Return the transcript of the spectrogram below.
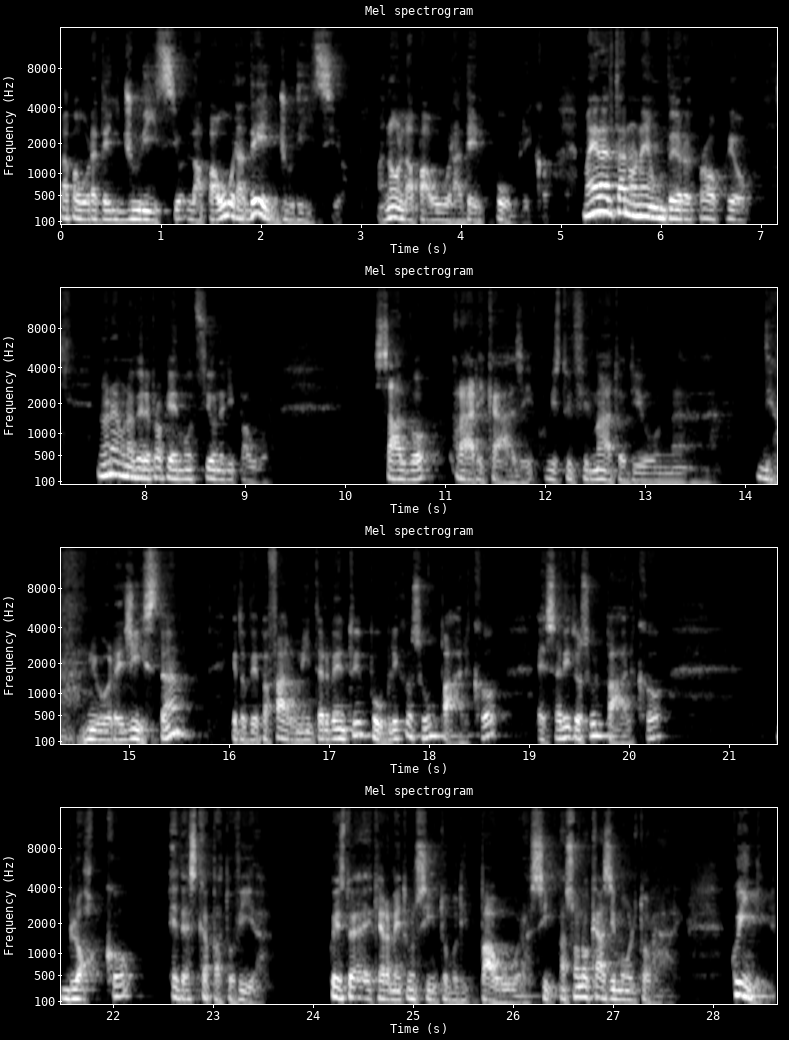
la paura del giudizio, la paura del giudizio, ma non la paura del pubblico. Ma in realtà non è un vero e proprio, non è una vera e propria emozione di paura. Salvo rari casi. Ho visto il filmato di un, di un regista che doveva fare un intervento in pubblico su un palco, è salito sul palco blocco ed è scappato via. Questo è chiaramente un sintomo di paura, sì, ma sono casi molto rari. Quindi,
